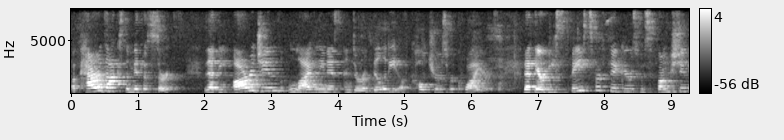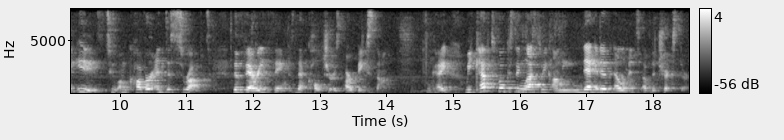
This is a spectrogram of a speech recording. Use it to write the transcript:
A paradox the myth asserts that the origins, liveliness, and durability of cultures requires that there be space for figures whose function is to uncover and disrupt the very things that cultures are based on. Okay? We kept focusing last week on the negative elements of the trickster.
